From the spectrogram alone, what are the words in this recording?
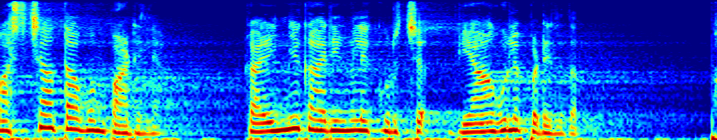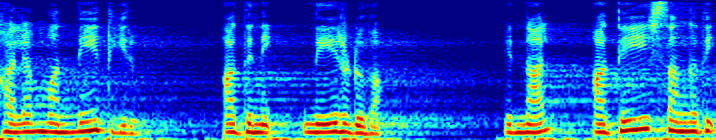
പശ്ചാത്താപം പാടില്ല. കഴിഞ്ഞ കാര്യങ്ങളെക്കുറിച്ച് വ്യാകുലപ്പെടരുത്. ഫലം വന്നേ തീരൂ. അതിനെ നേരിടുക. എന്നാൽ അതേ സംഗതി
